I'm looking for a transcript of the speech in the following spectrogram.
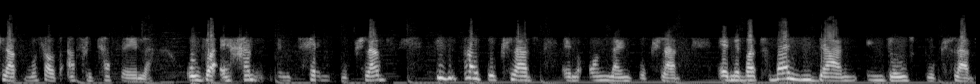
club mo south africa fela over a hundred and ten book clubs physical book clubs and online book clubs. And batho ba leadang in those book clubs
